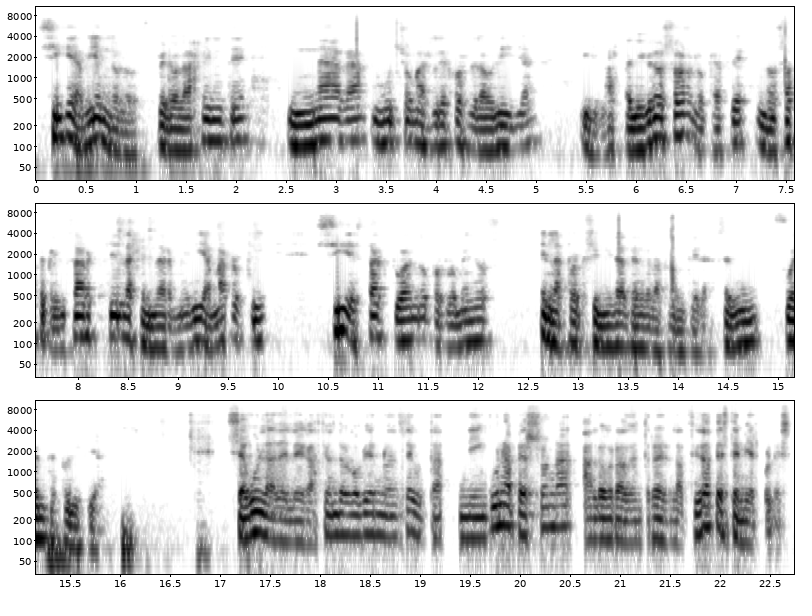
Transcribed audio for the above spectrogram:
Sigue habiéndolos, pero la gente nada mucho más lejos de la orilla y más peligrosos, lo que hace, nos hace pensar que la gendarmería marroquí sí está actuando por lo menos en las proximidades de la frontera, según fuentes policiales. Según la delegación del gobierno en Ceuta, ninguna persona ha logrado entrar en la ciudad este miércoles,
